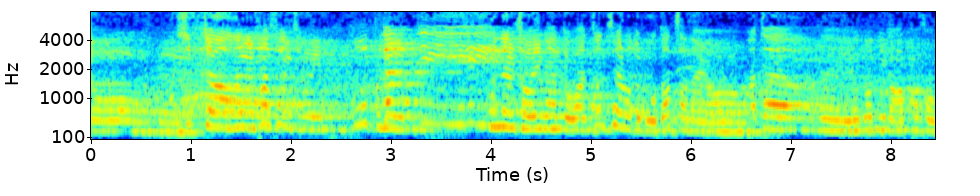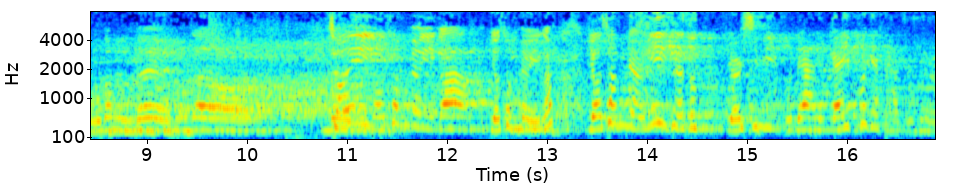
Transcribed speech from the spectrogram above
아쉽죠. 오늘 사실 저희 오늘? 오늘 저희가 또 완전체로도 못 왔잖아요. 맞아요. 네, 연언니가 아파서 못 왔는데 맞아요. 저희 여섯 명이가 여섯 명이가 여섯 명이 그래도 열심히 무대하니까 이쁘게 봐주세요.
